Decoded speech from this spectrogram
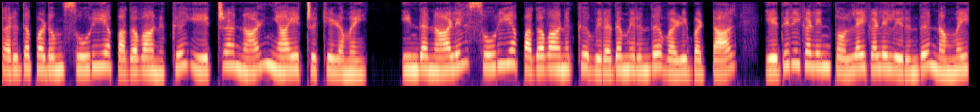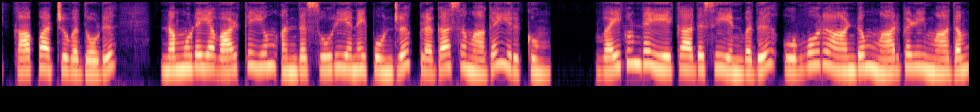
கருதப்படும் சூரிய பகவானுக்கு ஏற்ற நாள் ஞாயிற்றுக்கிழமை. இந்த நாளில் சூரிய பகவானுக்கு விரதமிருந்து வழிபட்டால் எதிரிகளின் தொல்லைகளிலிருந்து நம்மை காப்பாற்றுவதோடு நம்முடைய வாழ்க்கையும் அந்த சூரியனை போன்று பிரகாசமாக இருக்கும். வைகுண்ட ஏகாதசி என்பது ஒவ்வொரு ஆண்டும் மார்கழி மாதம்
